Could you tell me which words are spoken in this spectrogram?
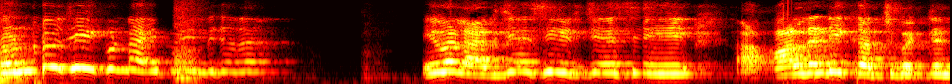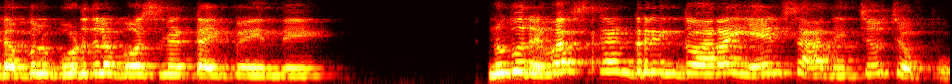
రెండు చేయకుండా అయిపోయింది కదా. ఇవాళ అటు చేసి ఇటు చేసి ఆల్రెడీ ఖర్చు పెట్టిన డబ్బులు బూడిదలో పోసినట్టు అయిపోయింది. నువ్వు రివర్స్ టెండరింగ్ ద్వారా ఏం సాధించావు చెప్పు.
